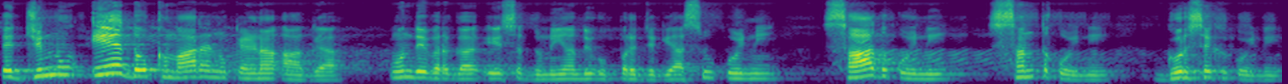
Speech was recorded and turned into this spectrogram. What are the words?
ਤੇ ਜਿੰਨੂੰ ਇਹ ਦੁੱਖ ਮਹਾਰਾਜ ਨੂੰ ਕਹਿਣਾ ਆ ਗਿਆ, ਉਹਦੇ ਵਰਗਾ ਇਸ ਦੁਨੀਆ ਦੇ ਉੱਪਰ ਜਗਿਆਸੂ ਕੋਈ ਨਹੀਂ, ਸਾਧ ਕੋਈ ਨਹੀਂ, ਸੰਤ ਕੋਈ ਨਹੀਂ, ਗੁਰਸਿੱਖ ਕੋਈ ਨਹੀਂ,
